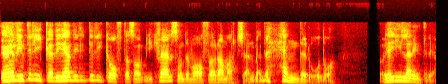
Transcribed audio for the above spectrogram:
Det händer inte lika, det händer inte lika ofta som ikväll som det var förra matchen, men det händer då och då. Och jag gillar inte det.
